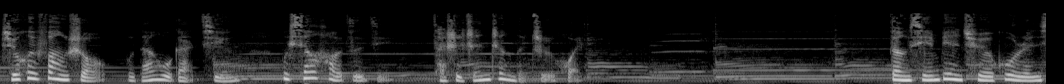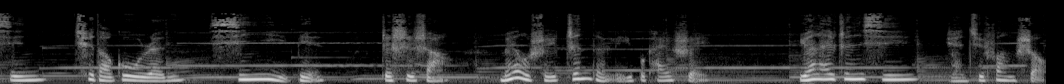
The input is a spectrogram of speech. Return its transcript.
学会放手，不耽误感情，不消耗自己，才是真正的智慧。等闲变却故人心，却道故人心易变。这世上。没有谁真的离不开谁，原来珍惜，远去放手，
